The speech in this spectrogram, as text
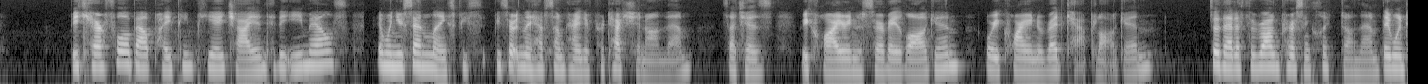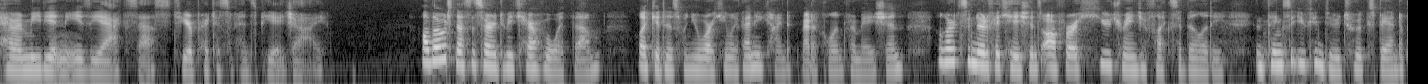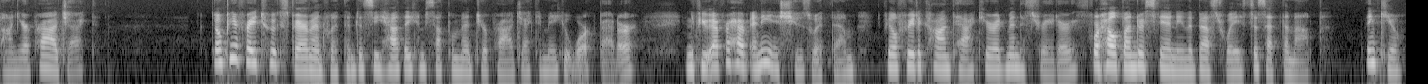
Be careful about piping PHI into the emails, and when you send links, be, be certain they have some kind of protection on them, such as requiring a survey login or requiring a REDCap login, so that if the wrong person clicked on them, they wouldn't have immediate and easy access to your participant's PHI. Although it's necessary to be careful with them, like it is when you're working with any kind of medical information, alerts and notifications offer a huge range of flexibility and things that you can do to expand upon your project. Don't be afraid to experiment with them to see how they can supplement your project and make it work better. And if you ever have any issues with them, feel free to contact your administrators for help understanding the best ways to set them up. Thank you.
